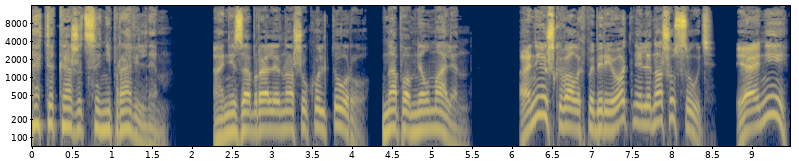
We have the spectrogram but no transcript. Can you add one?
«Это кажется неправильным». «Они забрали нашу культуру», — напомнил Малин. «Они, шквал их побери, отняли нашу суть, и они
